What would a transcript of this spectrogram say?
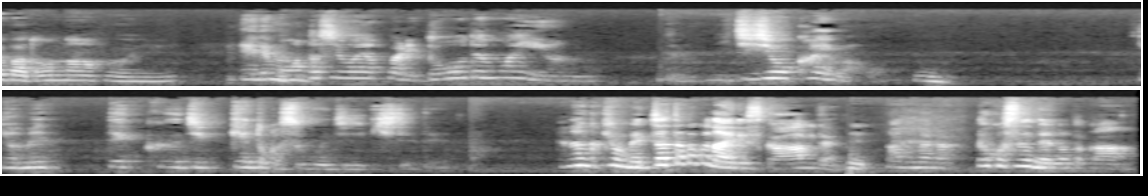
えばどんな風に？え、でも私はやっぱりどうでもいい、あの、日常会話をうんやめてく実験とかすごい一時期してて。なんか今日めっちゃ暖かくないですか？みたいな。うんあのなんか、どこ住んでんの？とか。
